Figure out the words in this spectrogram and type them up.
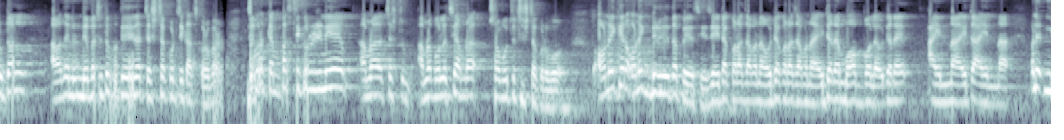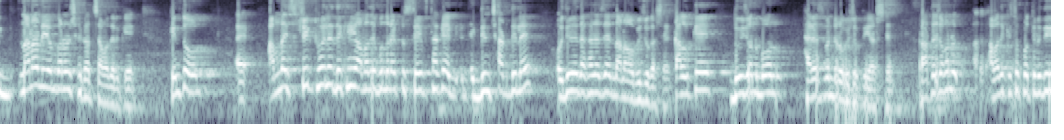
টোটাল আমাদের নির্বাচিত প্রতিনিধিরা চেষ্টা করছি কাজ করবার। যেমন ক্যাম্পাস সিকিউরিটি নিয়ে আমরা চেষ্টা, আমরা বলেছি আমরা সর্বোচ্চ চেষ্টা করব। অনেকের অনেক বিরোধিতা পেয়েছি যে এটা করা যাবে না, ওইটা করা যাবে না, এটারে মব বলে, ওইটারে আইন না, এটা আইন না। মানে নানা নিয়ম কানুন শেখাচ্ছে আমাদেরকে। কিন্তু আমরা স্ট্রিক্ট হইলে দেখি আমাদের বন্ধুরা একটু সেফ থাকে, একদিন ছাড় দিলে ওই দিনে দেখা যায় যে নানা অভিযোগ আসে। কালকে দুইজন বোন হ্যারাসমেন্টের অভিযোগ নিয়ে আসছে। রাতে যখন আমাদের কিছু প্রতিনিধি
